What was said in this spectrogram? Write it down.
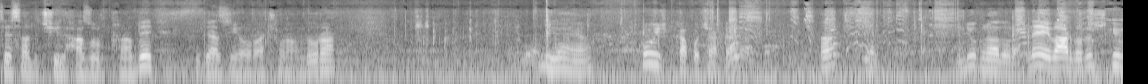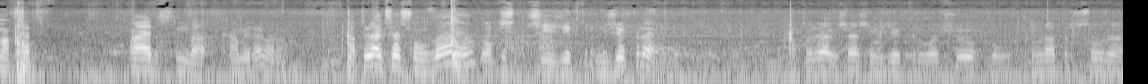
сесаду чил ҳазор пробег гази ёрачорам дора яя куиш капочака а люк надора не вардориш ки мақсад мая дастум да камера барам мотор як шаш 16 ё Инжектор. инжектор е мотор як шаш инжектор бошу аккумулятор соза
